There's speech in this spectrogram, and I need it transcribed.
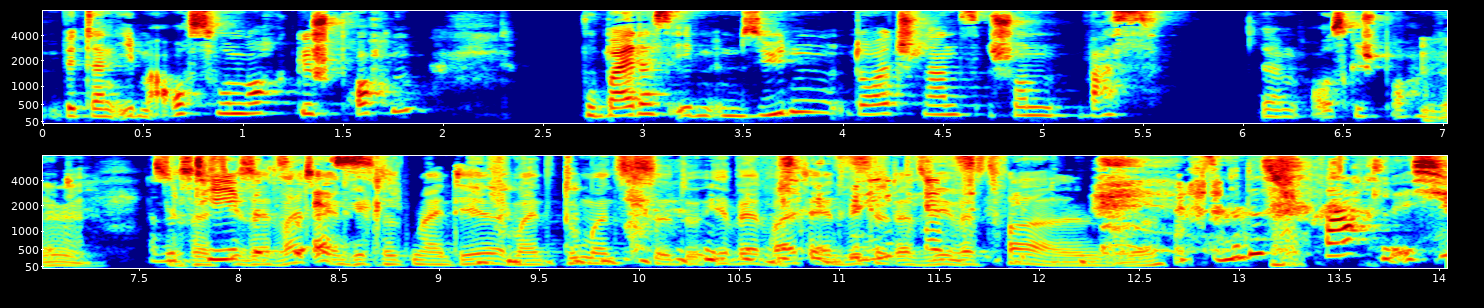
wird dann eben auch so noch gesprochen. Wobei das eben im Süden Deutschlands schon was ähm, ausgesprochen wird. Mhm. Also das heißt, T ihr seid weiterentwickelt, meint ihr? Meint, du meinst, du, ihr werdet weiterentwickelt als wir Westfalen, oder? Zumindest sprachlich.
